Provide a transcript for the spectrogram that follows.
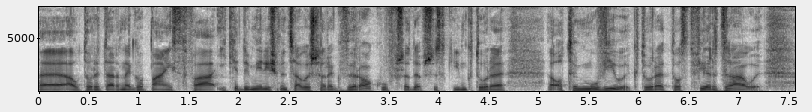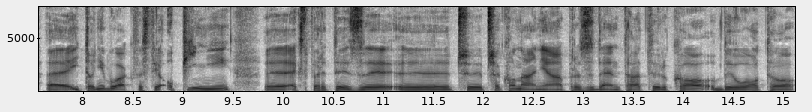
e, autorytarnego państwa i kiedy mieliśmy cały szereg wyroków przede wszystkim, które o tym mówiły, które to stwierdzały. E, I to nie była kwestia opinii, e, ekspertyzy e, czy przekonania prezydenta, tylko było to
